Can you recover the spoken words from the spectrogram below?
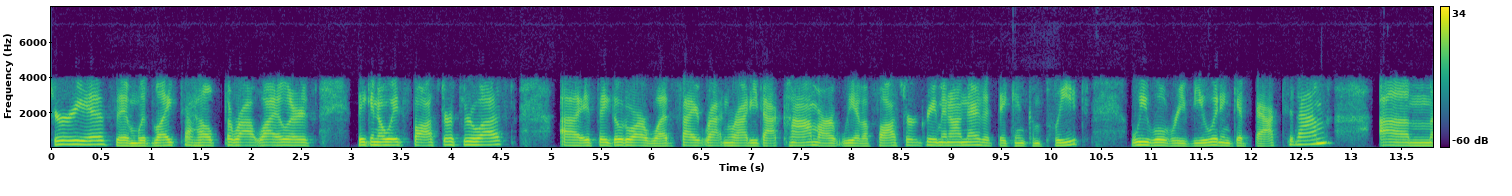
curious and would like to help the Rottweilers, they can always foster through us. Uh, if they go to our website, rottenrottie.com, or we have a foster agreement on there that they can complete, we will review it and get back to them. Um,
